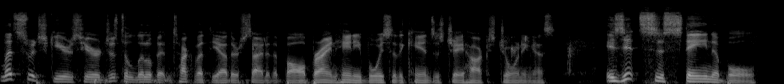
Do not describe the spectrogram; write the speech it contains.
let's switch gears here just a little bit and talk about the other side of the ball. Brian Hanni, voice of the Kansas Jayhawks, joining us. Is it sustainable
